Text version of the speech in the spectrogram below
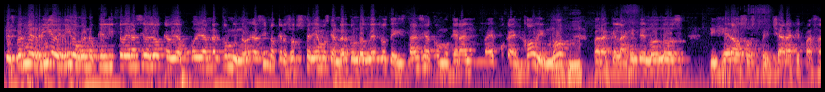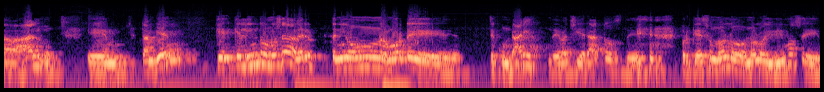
después me río y digo, bueno, qué lindo hubiera sido yo que había podido andar con mi novia, sino que nosotros teníamos que andar con dos metros de distancia, como que era la época del COVID, ¿no? Para que la gente no nos dijera o sospechara que pasaba algo. Eh, también, qué, qué lindo, no sé, haber tenido un amor de secundaria, de bachilleratos, de porque eso no lo, no lo vivimos. eh,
